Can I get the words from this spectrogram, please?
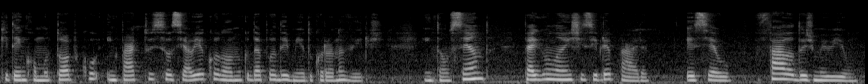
que tem como tópico impacto social e econômico da pandemia do coronavírus. Então senta, pegue um lanche e se prepara. Esse é o Fala 2001.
